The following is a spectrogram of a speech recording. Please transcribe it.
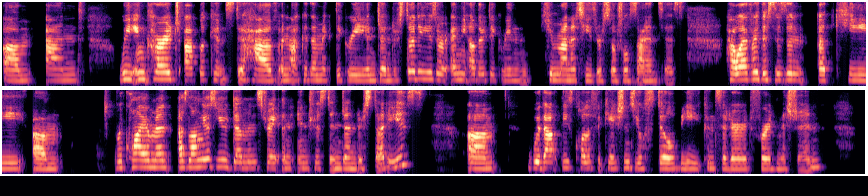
Um, and we encourage applicants to have an academic degree in gender studies or any other degree in humanities or social sciences. However, this isn't a key um, requirement as long as you demonstrate an interest in gender studies. Um, without these qualifications, you'll still be considered for admission.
